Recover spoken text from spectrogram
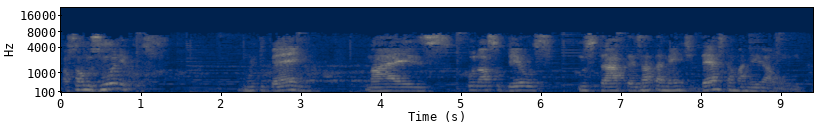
Nós somos únicos, muito bem, mas o nosso Deus nos trata exatamente desta maneira única.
